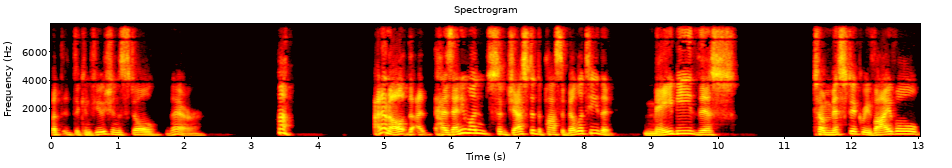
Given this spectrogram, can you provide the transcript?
but the confusion is still there. Huh. I don't know. Uh, has anyone suggested the possibility that maybe this Thomistic revival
